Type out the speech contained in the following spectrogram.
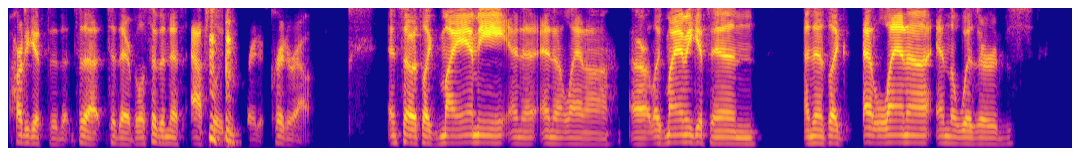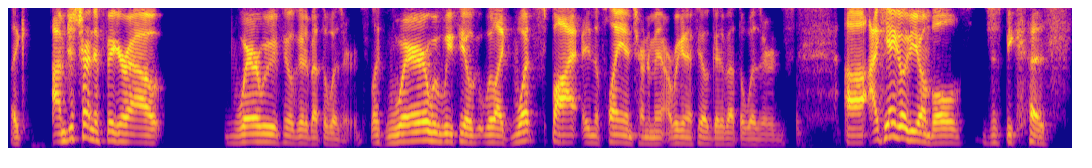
hard to get to, the, to that to there, but let's say the Nets absolutely crater, crater out, and so it's like Miami and and Atlanta, or like Miami gets in, and then it's like Atlanta and the Wizards. Like I'm just trying to figure out where we would feel good about the Wizards. Like where would we feel like what spot in the play-in tournament are we going to feel good about the Wizards? Uh, I can't go with you on Bulls just because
